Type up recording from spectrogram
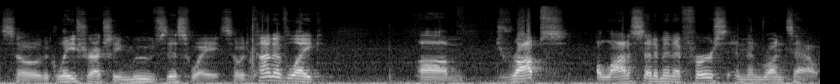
So the glacier actually moves this way. So it kind of like um, drops a lot of sediment at first and then runs out.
